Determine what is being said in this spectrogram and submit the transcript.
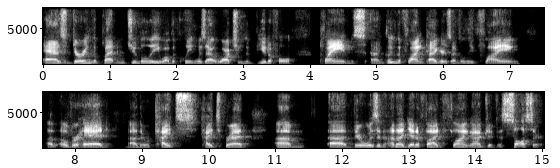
As during the Platinum Jubilee, while the Queen was out watching the beautiful planes, uh, including the Flying Tigers, I believe, flying uh, overhead, uh, there were kites, kites, Brad. Um, uh, there was an unidentified flying object, a saucer,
